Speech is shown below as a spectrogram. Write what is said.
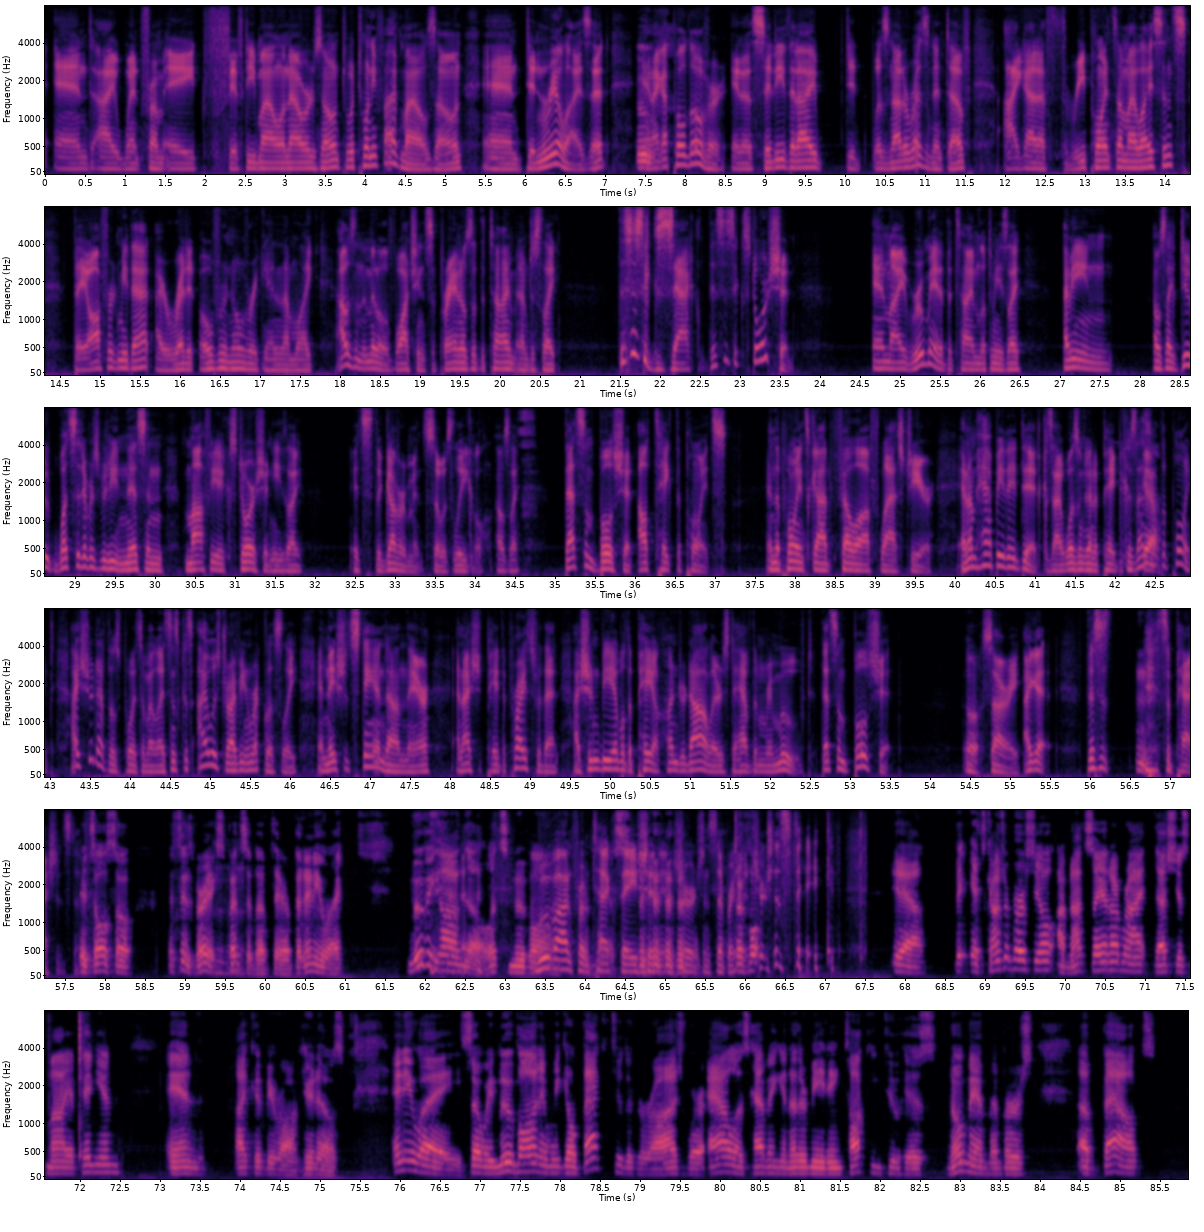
and I went from a 50 mile an hour zone to a 25 mile zone and didn't realize it. And I got pulled over in a city that I did was not a resident of. I got a three points on my license. They offered me that. I read it over and over again, and I'm like, I was in the middle of watching Sopranos at the time, and I'm just like, this is exact. This is extortion. And my roommate at the time looked at me. He's like, I mean, I was like, dude, what's the difference between this and mafia extortion? He's like, it's the government, so it's legal. I was like, that's some bullshit. I'll take the points. And the points got fell off last year. And I'm happy they did because I wasn't going to pay because that's Yeah. not the point. I should have those points on my license because I was driving recklessly and they should stand on there and I should pay the price for that. I shouldn't be able to pay a $100 to have them removed. That's some bullshit. Oh, sorry. I get this is hmm. some passion stuff. It's also it seems very mm-hmm. expensive up there. But anyway, moving on though. Let's move on. Move on from this. taxation and church and separation of Before- church and state. Yeah, it's controversial. I'm not saying I'm right. That's just my opinion, and I could be wrong. Who knows? Anyway, so we move on and we go back to the garage where Al is having another meeting, talking to his No Ma'am members about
